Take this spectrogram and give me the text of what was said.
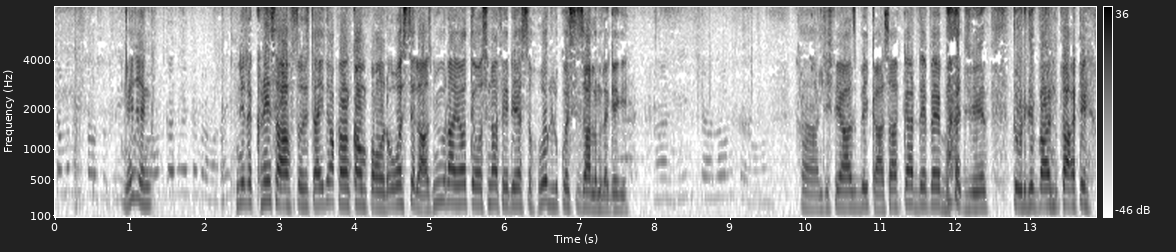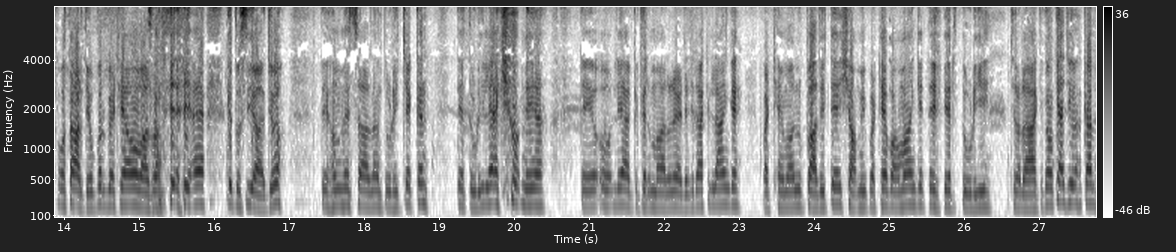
ਚਮਕ ਦੀ ਸਾਫ਼ ਸੁਥਰੀ ਨਹੀਂ, ਚੰਗ- ਨਹੀਂ ਰੱਖਣੇ ਸਾਫ਼ ਸੁਥਰੇ ਚਾਹੀਦੇ ਕੰਪਾਊਂਡ ਉਸ ਤੇ ਲਾਜ਼ਮੀ ਮਰਾਇਆ ਤੇ ਉਸ ਨਾਲ ਫਿਰ ਇਸ ਹੋਰ ਲੁਕੋ ਸੀ ਜ਼ਾਲਮ ਲੱਗੇਗੀ। ਹਾਂ ਜੀ ਫਿਆਜ਼ ਵੀ ਕਾਰ ਸਾਫ਼ ਕਰਦੇ ਪਏ ਬਾਜਵੇਦ ਤੂੜੀ ਦੀ ਬੰਨ ਪਾ ਕੇ ਉਹ ਧਾਰ ਦੇ ਉੱਪਰ ਬੈਠਿਆ ਉਹ ਆਵਾਜ਼ਾਂ ਦੇ ਰਿਹਾ ਹੈ ਕਿ ਤੁਸੀਂ ਆ ਜਾਓ ਤੇ ਹੁਣ ਮੈਂ ਸਾਲਾਂ ਤੂੜੀ ਚੱਕਣ ਤੇ ਤੂੜੀ ਲੈ ਕੇ ਆਉਨੇ ਆ ਤੇ ਉਹ ਲਿਆ ਕੇ ਫਿਰ ਮਾਲ ਰੇੜੇ 'ਚ ਰੱਖ ਲਾਂਗੇ। ਪੱਠੇ ਮਾਲ ਨੂੰ ਪਾ ਦਿੱਤੇ, ਸ਼ਾਮੀ ਪੱਠੇ ਪਾਵਾਂਗੇ ਤੇ ਫਿਰ ਤੂੜੀ ਚਲਾ ਕੇ, ਕਿਉਂਕਿ ਅੱਜ ਕੱਲ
